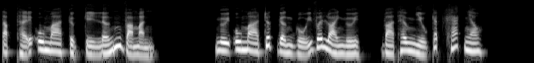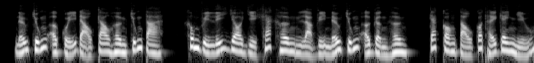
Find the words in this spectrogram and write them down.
Tập thể Uma cực kỳ lớn và mạnh. Người Uma rất gần gũi với loài người, và theo nhiều cách khác nhau. Nếu chúng ở quỹ đạo cao hơn chúng ta, không vì lý do gì khác hơn là vì nếu chúng ở gần hơn, các con tàu có thể gây nhiễu.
